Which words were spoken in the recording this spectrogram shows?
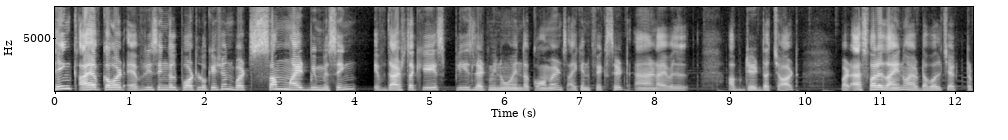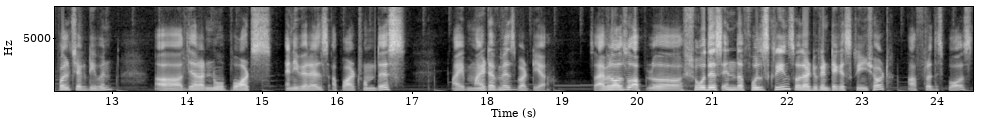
think i have covered every single port location but some might be missing. If that's the case please let me know in the comments. I can fix it and i will update the chart. But as far as i know i have double checked triple checked even. Uh, there are no ports anywhere else apart from this. I might have missed but yeah. So i will also up, uh, show this in the full screen so that you can take a screenshot after this pause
